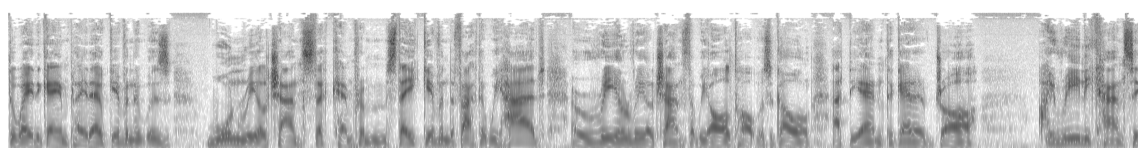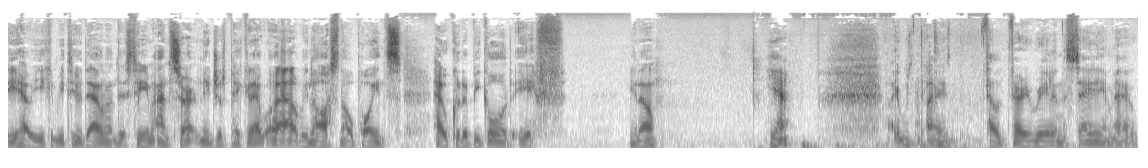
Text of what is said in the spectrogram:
the way the game played out, given it was one real chance that came from a mistake, given the fact that we had a real, real chance that we all thought was a goal at the end to get a draw. I really can't see how you can be too down on this team, and certainly just picking out, well, we lost no points. How could it be good if, you know? Yeah, I, I felt very real in the stadium how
